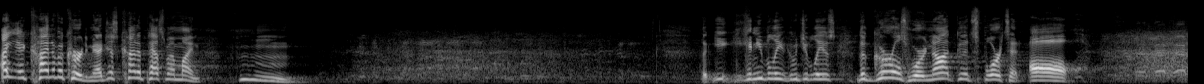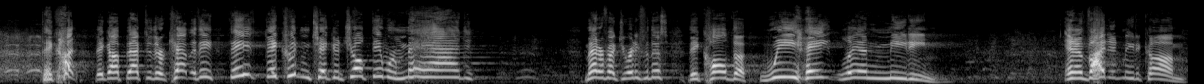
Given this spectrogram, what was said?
I, it kind of occurred to me. I just kind of passed my mind. Hmm. Can you believe, would you believe this? The girls were not good sports at all. they, got, they got back to their cabin. They, they, they couldn't take a joke. They were mad. Matter of fact, you ready for this? They called the We Hate Lynn meeting and invited me to come.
